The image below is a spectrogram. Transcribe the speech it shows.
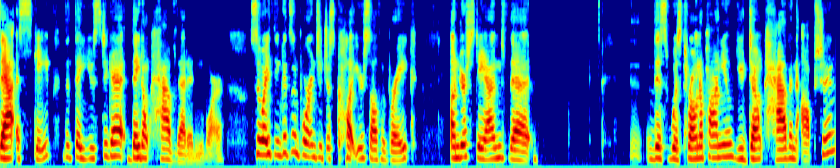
that escape that they used to get they don't have that anymore. So i think it's important to just cut yourself a break understand that this was thrown upon you you don't have an option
